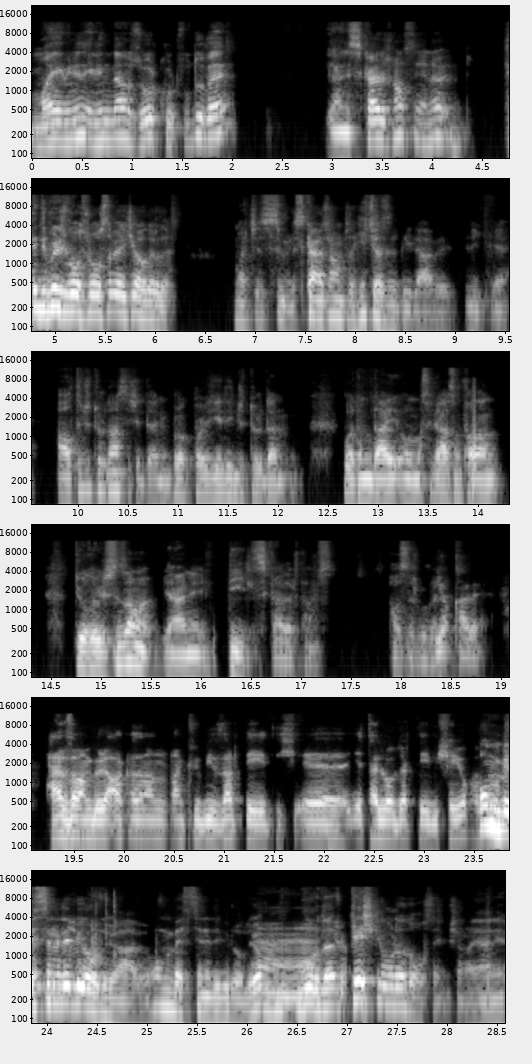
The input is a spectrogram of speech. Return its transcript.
Miami'nin elinden zor kurtuldu ve yani Skyler Thompson yerine Teddy Bridgewater olsa belki alırdı maçı. Skyler Thompson hiç hazır değil abi ligde. 6. turdan seçildi. Hani Brock Purdy 7. turdan bu adam daha iyi olması lazım falan diyor olabilirsiniz ama yani değil Skyler Thompson. Hazır buraya. Yok abi. Her zaman böyle arkadan alınan QB zart diye yetiş, e, yeterli olacak diye bir şey yok. 15 Hazır olacak senede diye bir şey oluyor abi. 15 senede bir oluyor. Ha, burada çok- keşke burada da olsaymış ama yani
